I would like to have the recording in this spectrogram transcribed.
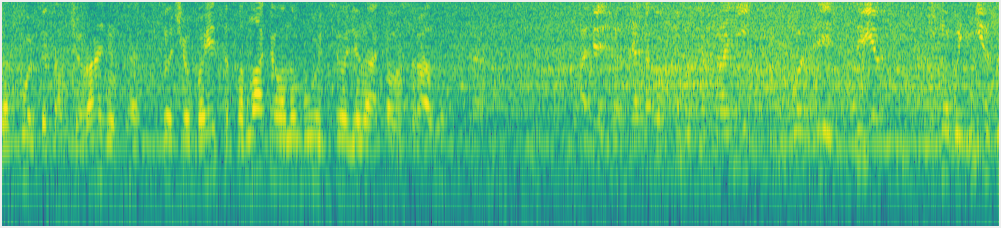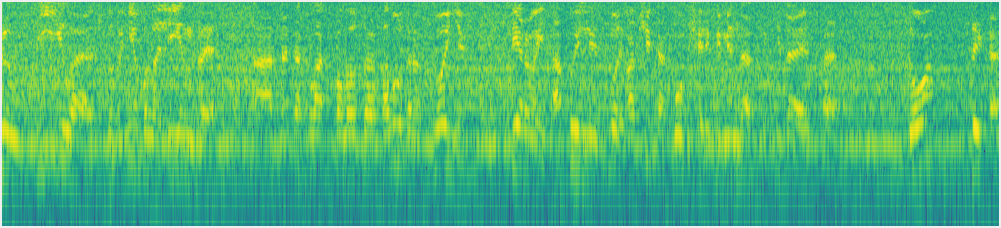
насколько там что разница, кто что боится, под лаком оно будет все одинаково сразу. Опять же, для того, чтобы сохранить вот здесь цвет, чтобы не желтило, чтобы не было линзы, а, так как лак полутора, полутораслойник, первый опыльный слой, вообще как общая рекомендация, кидается до стыка.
